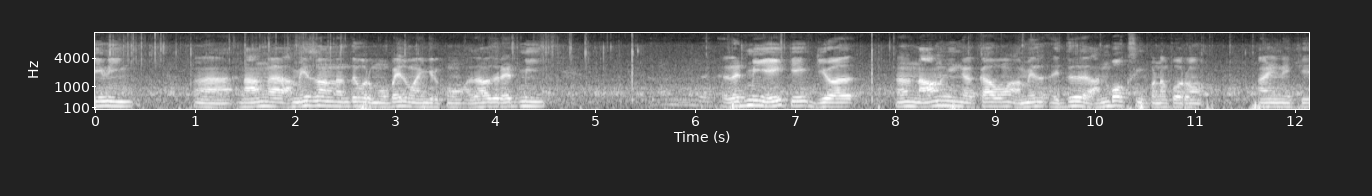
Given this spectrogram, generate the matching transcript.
ஈவினிங். நாங்கள் அமேசான்லேருந்து ஒரு மொபைல் வாங்கியிருக்கோம். அதாவது Redmi Redmi eight eight dual நானும் எங்கள் அக்காவும் அமே இது அன்பாக்சிங் பண்ண போகிறோம் இன்னைக்கு.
